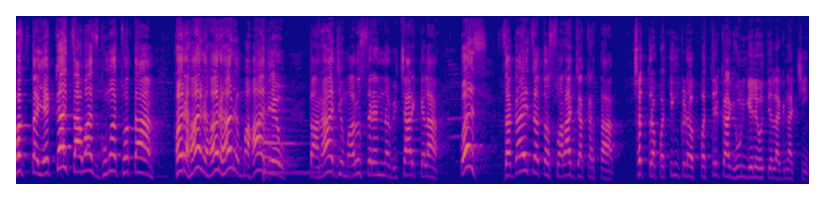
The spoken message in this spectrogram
फक्त एकच आवाज घुमत होता. हर हर हर हर महादेव तानाजी मालुसरेंना विचार केला बस जगायचं तर स्वराज्य करता. छत्रपतींकडे पत्रिका घेऊन गेले होते लग्नाची.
